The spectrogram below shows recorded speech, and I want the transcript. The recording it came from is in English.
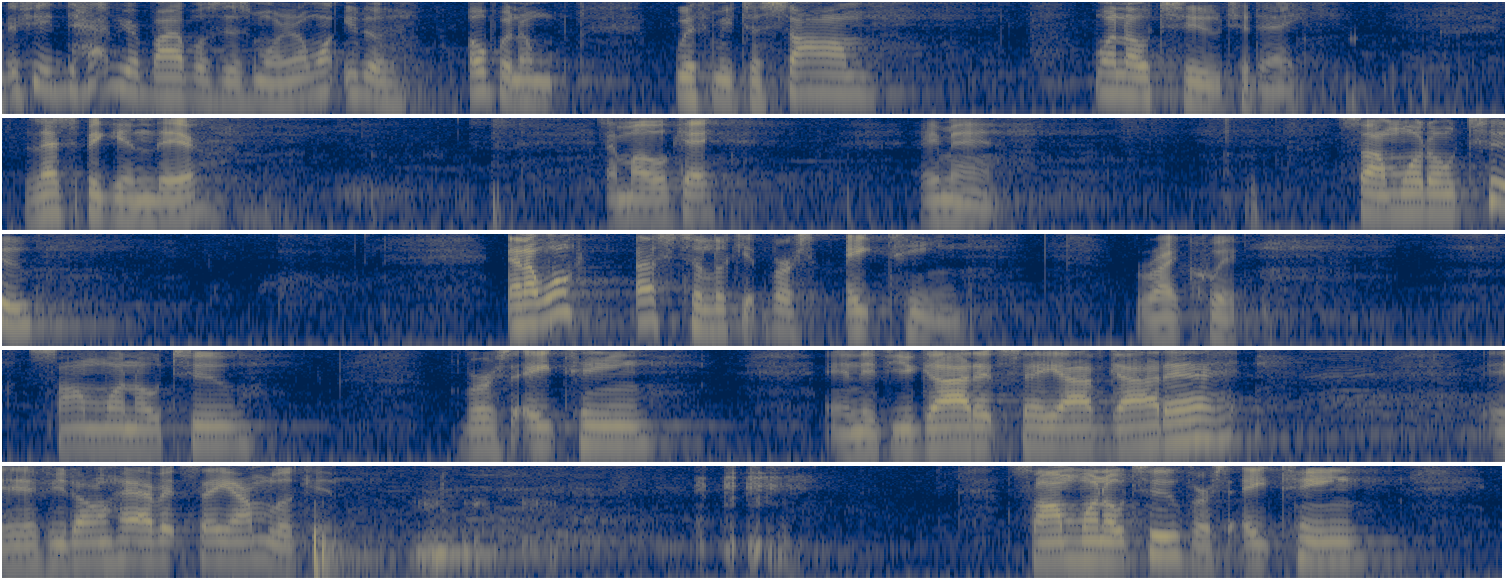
Lord. If you have your Bibles this morning, I want you to open them with me to Psalm 102 today. Let's begin there. Am I okay? Amen. Psalm 102. And I want us to look at verse 18 right quick. Psalm 102, verse 18. And if you got it, say, I've got it. If you don't have it, say, I'm looking. Psalm 102, verse 18.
